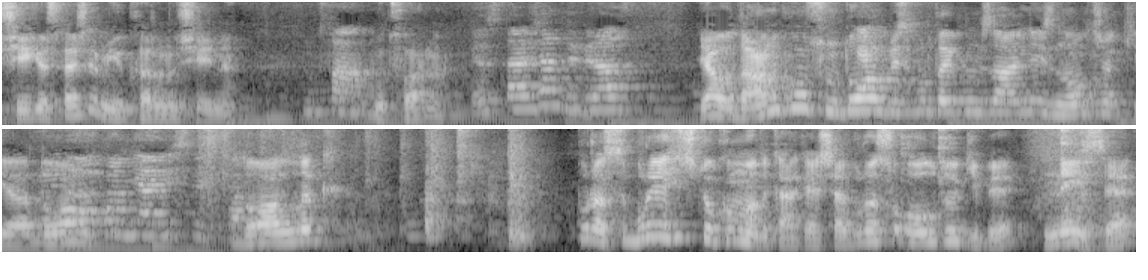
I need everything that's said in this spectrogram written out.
Şeyi göstereceğim mi yukarının şeyini? Mutfağını. Mutfağını. Göstereceğim de biraz Ya o dağınık olsun doğal. Biz burada hepimiz aileyiz. Ne olacak ya? Doğal. Yerleştirdik. Bak. Doğallık. Burası buraya hiç dokunmadık arkadaşlar. Burası olduğu gibi. Neyse.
